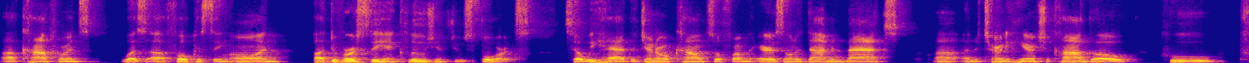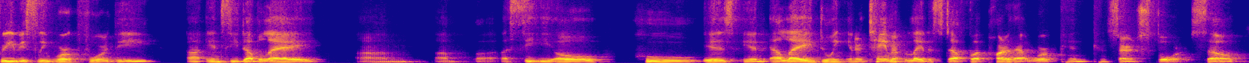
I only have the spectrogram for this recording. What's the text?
uh, conference was uh, focusing on uh, diversity and inclusion through sports. So we had the general counsel from the Arizona Diamondbacks, uh, an attorney here in Chicago who previously worked for the uh, NCAA, um, a CEO who is in LA doing entertainment related stuff, but part of that work can concern sports. So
